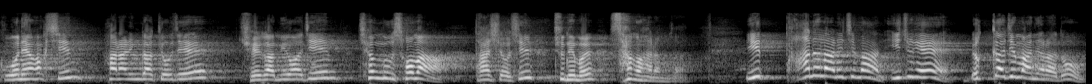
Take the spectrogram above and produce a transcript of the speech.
구원의 확신 하나님과 교제 죄가 미워짐 천국 소망. 다시 오실 주님을 사모하는 것이 다는 아니지만 이 중에 몇 가지만이라도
